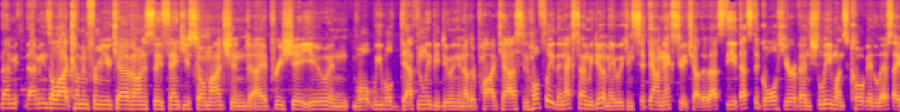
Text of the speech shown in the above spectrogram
That, that means a lot coming from you, Kev. Honestly, thank you so much, and I appreciate you. And we'll, we will definitely be doing another podcast, and hopefully, the next time we do it, maybe we can sit down next to each other. That's the that's the goal here. Eventually, once COVID lifts, I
